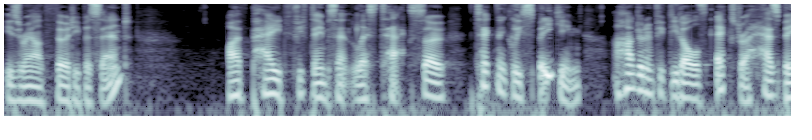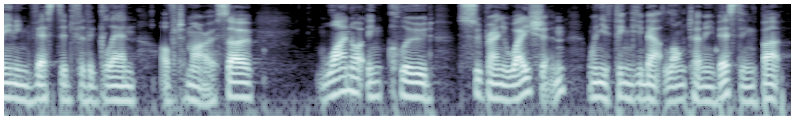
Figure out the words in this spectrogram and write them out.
is around 30%, I've paid 15% less tax. So technically speaking, $150 extra has been invested for the Glen of tomorrow. So why not include superannuation when you're thinking about long-term investing? But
